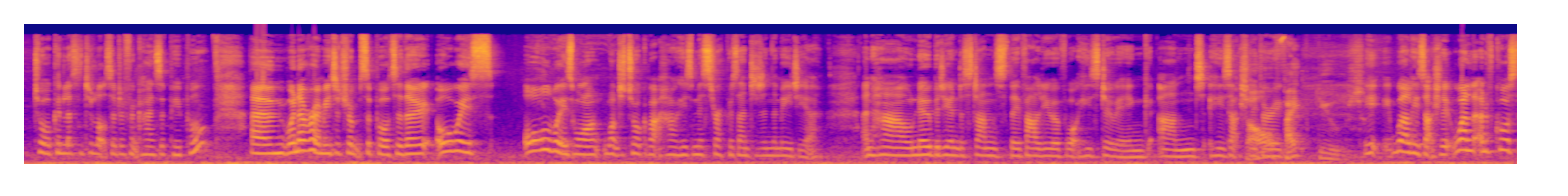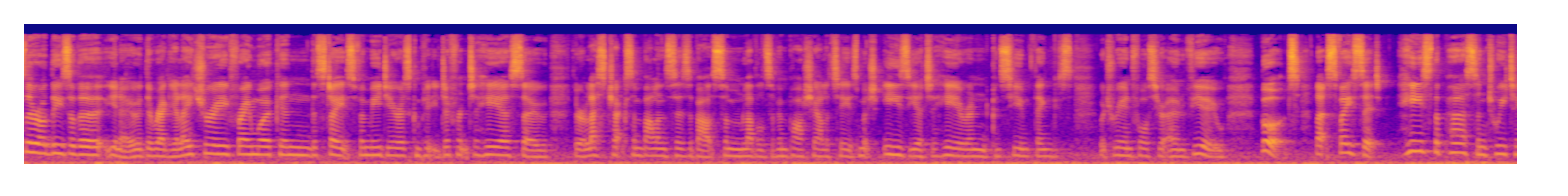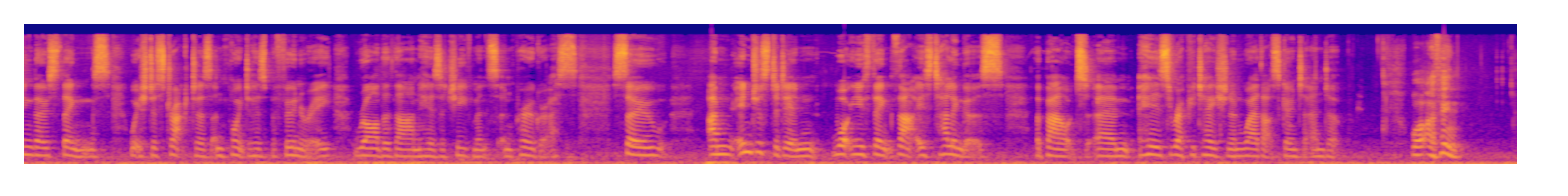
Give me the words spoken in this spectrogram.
talk and listen to lots of different kinds of people. Um, whenever I meet a Trump supporter, they always always want, want to talk about how he's misrepresented in the media and how nobody understands the value of what he's doing and he's actually all very fake news. he, well, he's actually well, and of course there are these other, you know, the regulatory framework in the states for media is completely different to here. So there are less checks and balances about some levels of impartiality. It's much easier to hear and consume things which reinforce your own view. But let's face it, he's the person tweeting those things which distract us and point to his buffoonery rather than his achievements and progress. So. I'm interested in what you think that is telling us about um, his reputation and where that's going to end up. Well, I think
